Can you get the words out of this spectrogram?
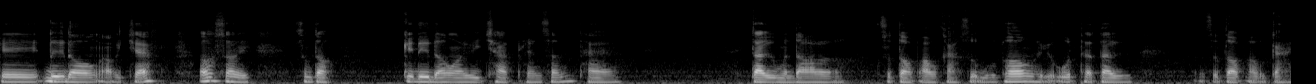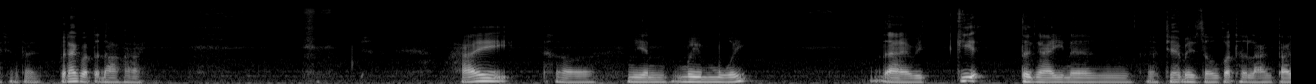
គេឌឺដងឲ្យ Jeff អូ sorry សំទោសគេឌឺដងឲ្យ Richard Branson ថា ទៅមិនដល់ស្តបអវកាសសួរបួលផងហើយអួតថាទៅស្តបអវកាសអញ្ចឹងទៅប៉ុន្តែគាត់ទៅដល់ហើយហើយមានមីមមួយដែលវាគៀកទៅថ្ងៃនឹងចេះបេសូគាត់ធ្វើឡើងទៅ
